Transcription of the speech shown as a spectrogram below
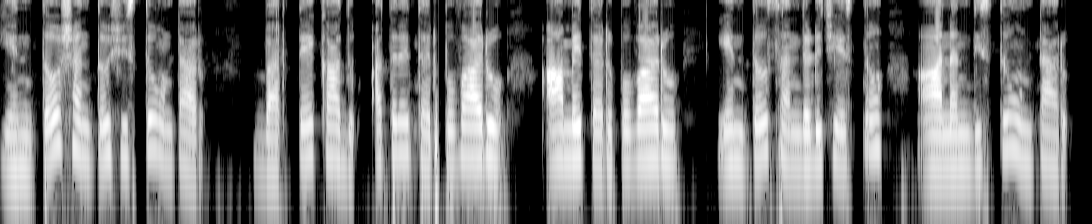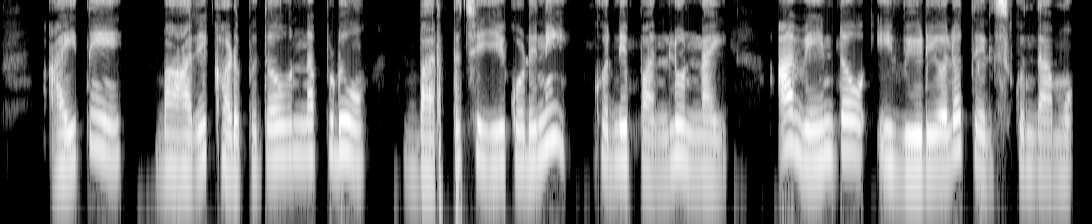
ఎంతో సంతోషిస్తూ ఉంటారు. భర్తే కాదు అతని తరపువారు ఆమె తరపువారు ఎంతో సందడి చేస్తూ ఆనందిస్తూ ఉంటారు. అయితే భార్య కడుపుతో ఉన్నప్పుడు భర్త చెయ్యకూడని కొన్ని పనులు ఉన్నాయి అవేంటో ఈ వీడియోలో తెలుసుకుందాము.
